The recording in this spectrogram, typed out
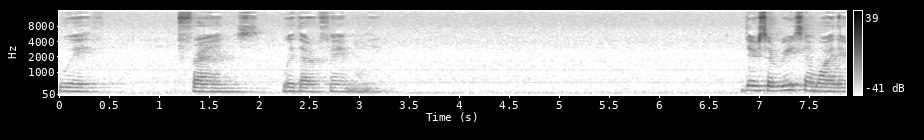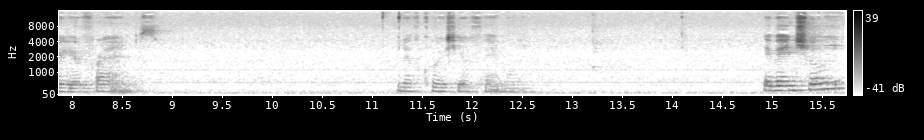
With friends, with our family. There's a reason why they're your friends. And of course, your family. Eventually,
